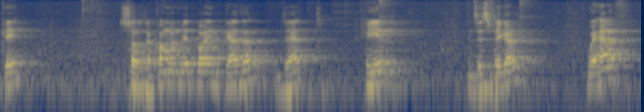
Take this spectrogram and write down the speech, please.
Okay? So the common midpoint gather that here in this figure we have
